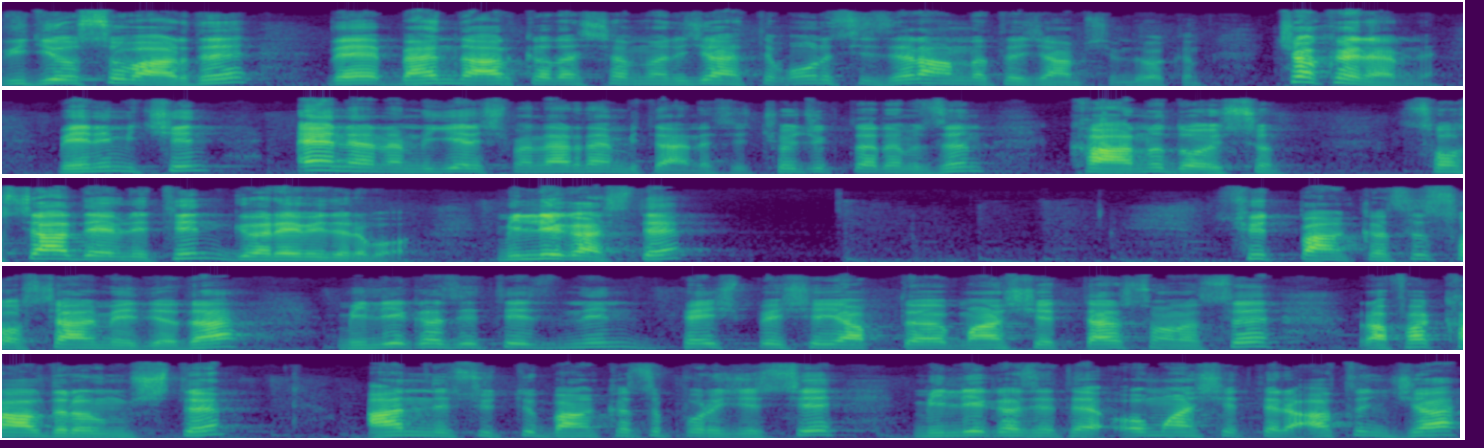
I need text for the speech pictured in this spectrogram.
videosu vardı ve ben de arkadaşlarımdan rica ettim. Onu sizlere anlatacağım şimdi bakın. Çok önemli. Benim için en önemli gelişmelerden bir tanesi. Çocuklarımızın karnı doysun. Sosyal devletin görevidir bu. Milli Gazete Süt Bankası sosyal medyada Milli Gazete'nin peş peşe yaptığı manşetler sonrası rafa kaldırılmıştı. Anne Sütü Bankası projesi Milli Gazete o manşetleri atınca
